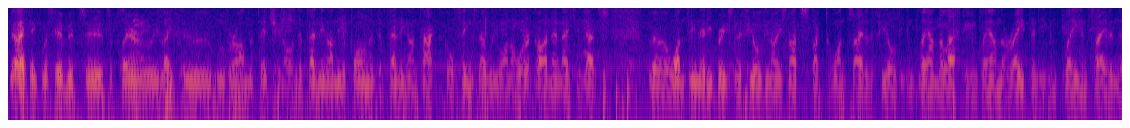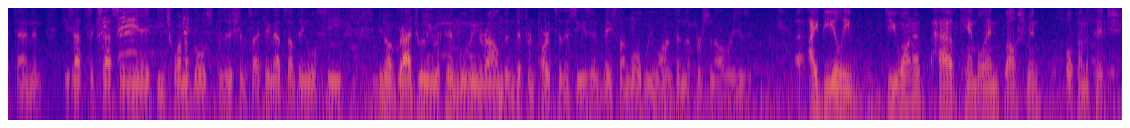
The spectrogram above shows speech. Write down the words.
Yeah, I think with him, it's a, it's a player we like to move around the pitch. You know, depending on the opponent, depending on tactical things that we want to work on, and I think that's the one thing that he brings to the field. You know, he's not stuck to one side of the field. He can play on the left, he can play on the right, and he can play inside in the ten. And he's had success in each one of those positions. So I think that's something we'll see, you know, gradually with him moving around in different parts of the season based on what we want and the personnel we're using. Uh, ideally, do you want to have Campbell and Welshman both on the pitch?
